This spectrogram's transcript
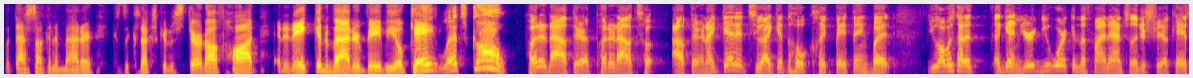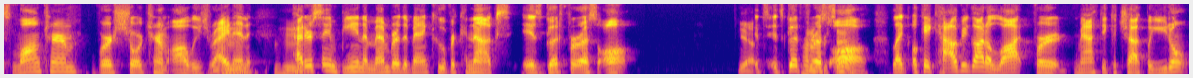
But that's not going to matter because the Canucks are going to start off hot and it ain't going to matter, baby. Okay, let's go. put it out there put it out to, out there and i get it too i get the whole clickbait thing but you always got to again you're you work in the financial industry okay it's long term versus short term always right Mhm, and Mhm. Pettersson being a member of the Vancouver Canucks is good for us all. Yeah, It's it's good for us all. Like, okay, Calgary got a lot for Matthew Tkachuk, but you don't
